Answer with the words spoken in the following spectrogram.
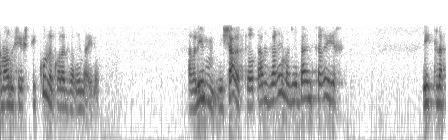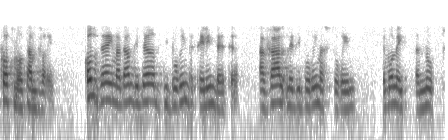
אמרנו שיש תיקון לכל הדברים האלו. אבל אם נשאר אצלו אותם דברים, אז הוא עדיין צריך להתנקות מאותם דברים. כל זה אם אדם דיבר דיבורים בטלים בהיתר, אבל לדיבורים אסורים, כמו ליצנות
